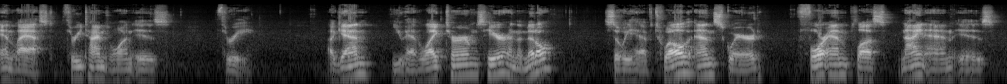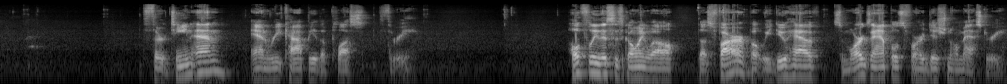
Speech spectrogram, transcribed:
And last, 3 times 1 is 3. Again, you have like terms here in the middle. So we have 12n squared 4n plus 9n is 13n and recopy the plus 3. Hopefully this is going well thus far, but we do have some more examples for additional mastery.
